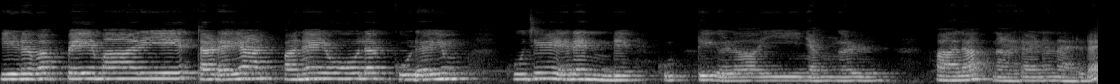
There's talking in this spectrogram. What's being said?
ഇടവപ്പേ മാരിയെ തടയാൻ പനയോലക്കുടയും. കുചേലന്റെ കുട്ടികളായി ഞങ്ങൾ. പാല നാരായണ നായരുടെ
